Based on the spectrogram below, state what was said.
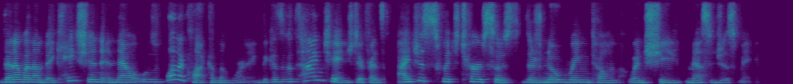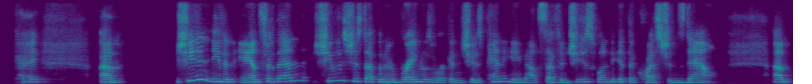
Then I went on vacation and now it was one o'clock in the morning because of the time change difference. I just switched her so there's no ringtone when she messages me. Okay. Um, she didn't need an answer then. She was just up and her brain was working and she was panicking about stuff and she just wanted to get the questions down. Um,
